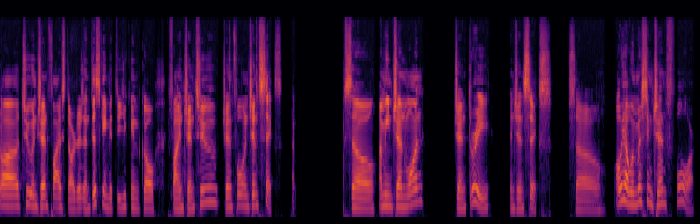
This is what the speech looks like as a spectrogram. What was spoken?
uh, 2 and Gen 5 starters. And this game, you can go find Gen 2, Gen 4, and Gen 6. So, I mean, Gen 1, Gen 3, and Gen 6. So, oh yeah, we're missing Gen 4.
